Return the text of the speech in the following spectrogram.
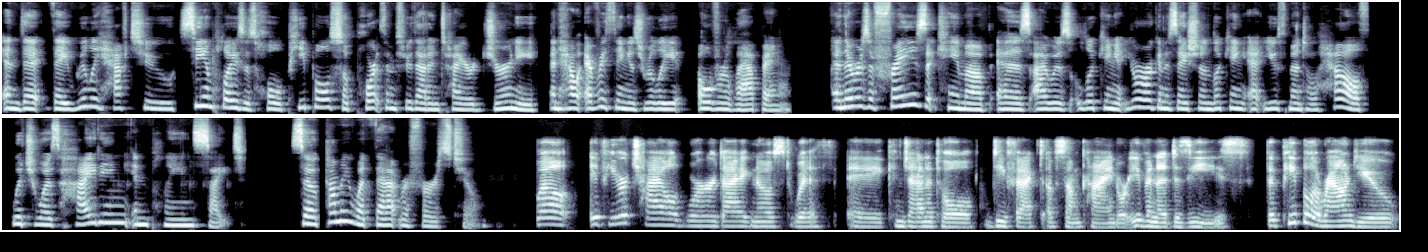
and that they really have to see employees as whole people, support them through that entire journey, and how everything is really overlapping. And there was a phrase that came up as I was looking at your organization, looking at youth mental health, which was hiding in plain sight. So tell me what that refers to. Well, if your child were diagnosed with a congenital defect of some kind or even a disease, the people around you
